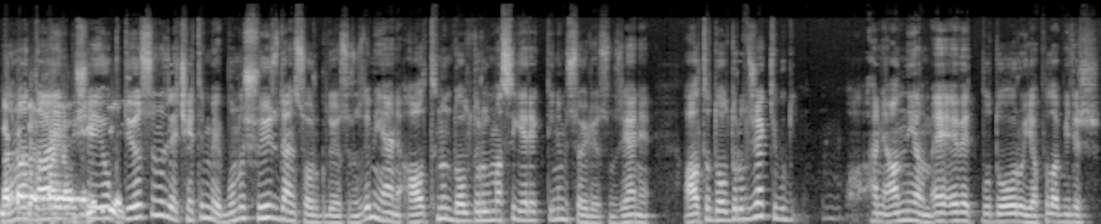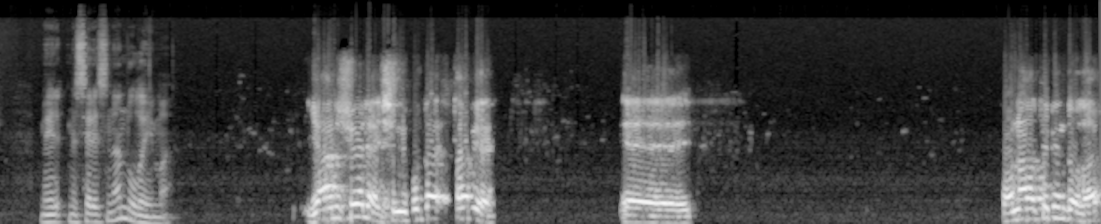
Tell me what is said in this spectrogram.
ne Ona kadar dair bir şey yok diyorsunuz ya Çetin Bey. Bunu şu yüzden sorguluyorsunuz değil mi? Yani altının doldurulması gerektiğini mi söylüyorsunuz? Yani altı doldurulacak ki bu hani anlayalım. E, evet bu doğru yapılabilir me- meselesinden dolayı mı? Yani şöyle, şimdi burada tabii e, 16 bin dolar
